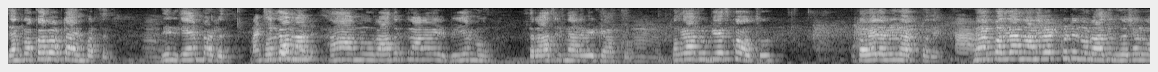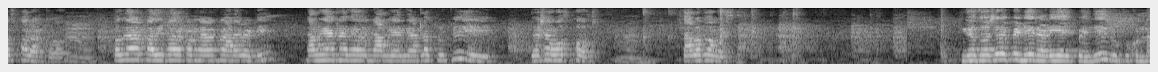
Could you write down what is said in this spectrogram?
దానికి ఒక రోజు టైం పడుతుంది. దీనికి ఏం పడుతుంది. ఆ, నువ్వు రాత్రికి నానబెట్టి బియ్యం రాత్రికి నానబెట్టి అనుకో మ్మ్. పొద్దుగాల రుబ్బి వేసుకోవచ్చు ఒకవేళ వీలు కాకపోతే. మేము పొద్దుగాల నానబెట్టుకుంటే నువ్వు రాత్రి దోశలు పోసుకోవాలనుకో మ్మ్. పొద్దుగాల పది పదకొండు గంటలకు నానబెట్టి నాలుగు గంటల నాలుగైదు గంటలకు రుబ్బి దోశ పోసుకోవచ్చు. చాలా బాగా వస్తుంది ఇంకా దోశల పిండి రెడీ అయిపోయింది రుబ్బుకున్న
